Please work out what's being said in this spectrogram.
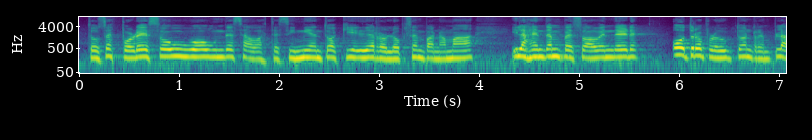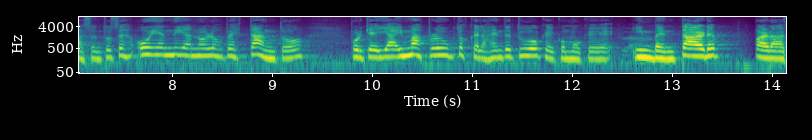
Entonces por eso hubo un desabastecimiento aquí de roll-ups en Panamá y la gente empezó a vender otro producto en reemplazo. Entonces hoy en día no los ves tanto porque ya hay más productos que la gente tuvo que como que inventar para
